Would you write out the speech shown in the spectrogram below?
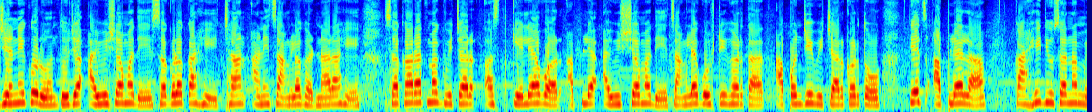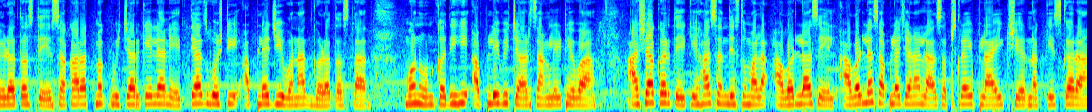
जेणेकरून तुझ्या आयुष्यामध्ये सगळं काही छान आणि चांगलं घडणार आहे. सकारात्मक विचार अस केल्यावर आपल्या आयुष्यामध्ये चांगल्या गोष्टी घडतात. आपण जे विचार करतो तेच आपल्याला काही दिवसांना मिळत असते. सकारात्मक विचार केल्याने त्याच गोष्टी आपल्या जीवनात घडत असतात. म्हणून कधीही आपले विचार चांगले ठेवा. आशा करते की हा संदेश तुम्हाला आवडला असेल. आवडल्यास आपल्या चॅनलला सबस्क्राईब लाईक शेअर नक्कीच करा.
